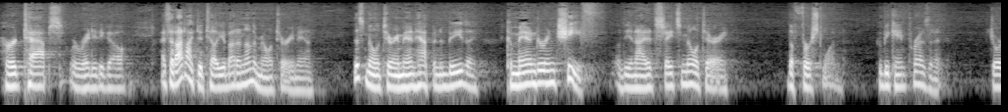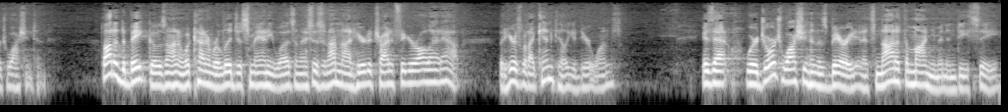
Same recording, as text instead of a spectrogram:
heard taps, we're ready to go. I said, I'd like to tell you about another military man. This military man happened to be the commander in chief of the United States military, the first one who became president, George Washington. A lot of debate goes on on what kind of religious man he was, and I says, and I'm not here to try to figure all that out. But here's what I can tell you, dear ones, is that where George Washington is buried, and it's not at the monument in D.C.,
